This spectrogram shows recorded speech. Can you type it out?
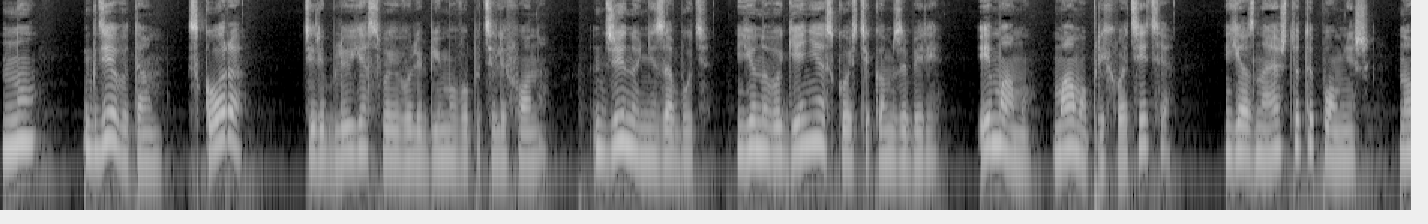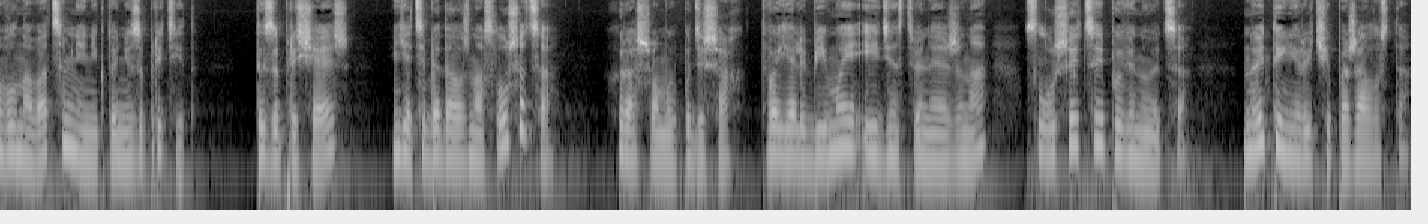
«Ну, где вы там? Скоро?» Тереблю я своего любимого по телефону. «Джину не забудь. Юного гения с Костиком забери. И маму. Маму прихватите. Я знаю, что ты помнишь, но волноваться мне никто не запретит. Ты запрещаешь? Я тебя должна слушаться? Хорошо, мой падишах. Твоя любимая и единственная жена слушается и повинуется. Ну и ты не рычи, пожалуйста.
